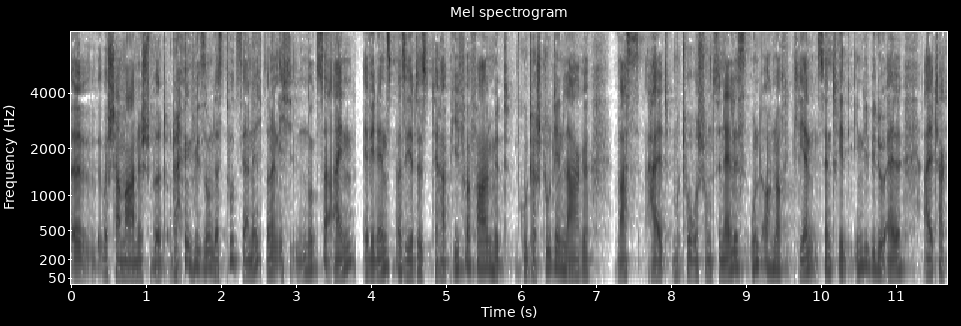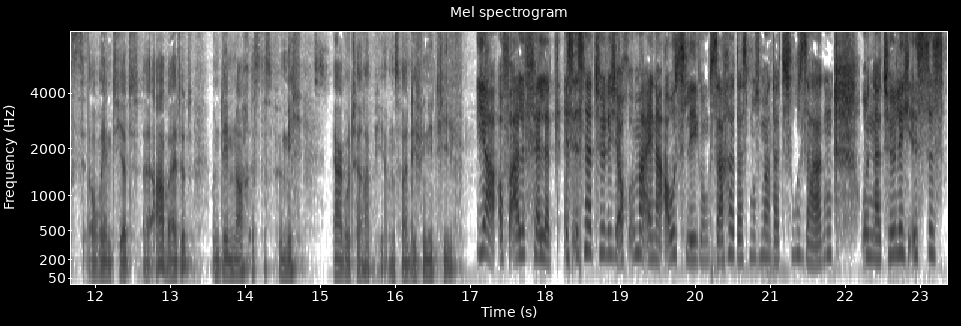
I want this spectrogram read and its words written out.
äh, schamanisch wird oder irgendwie so. Und das tut's ja nicht, sondern ich nutze ein evidenzbasiertes Therapieverfahren mit guter Studienlage, was halt motorisch funktionell ist und auch noch klientenzentriert, individuell, alltagsorientiert äh, arbeitet. Und demnach ist das für mich Ergotherapie und zwar definitiv. Ja, auf alle Fälle. Es ist natürlich auch immer eine Auslegungssache, das muss man dazu sagen. Und natürlich ist es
